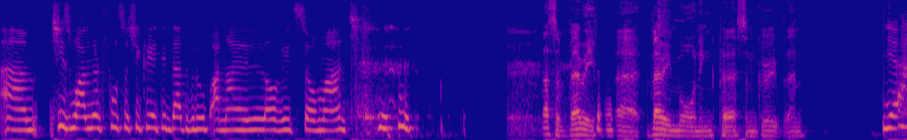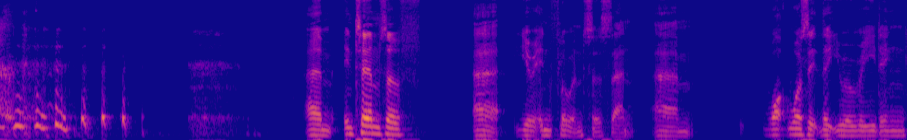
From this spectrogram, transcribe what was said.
Um, she's wonderful, so she created that group, and I love it so much. That's a very, so. uh, very morning person group, then. Yeah. um, in terms of uh, your influences, then, um, what was it that you were reading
